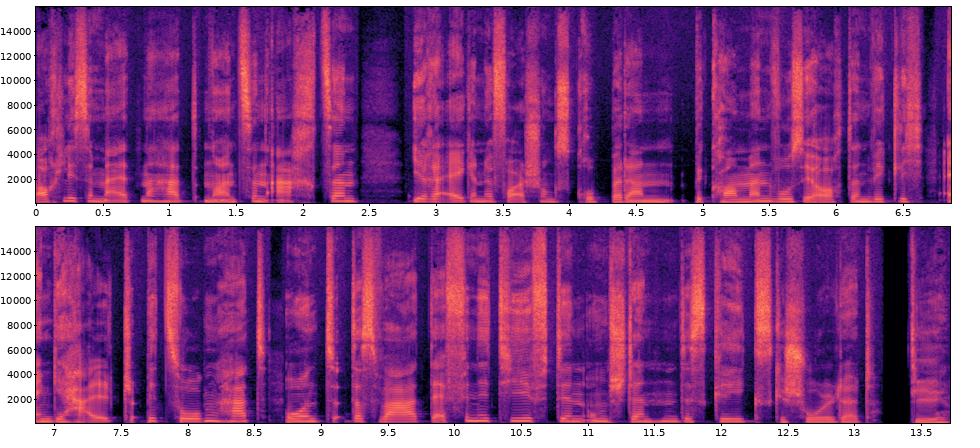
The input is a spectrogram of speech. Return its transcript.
auch Lise Meitner hat 1918 ihre eigene Forschungsgruppe dann bekommen, wo sie auch dann wirklich ein Gehalt bezogen hat. Und das war definitiv den Umständen des Kriegs geschuldet. Die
